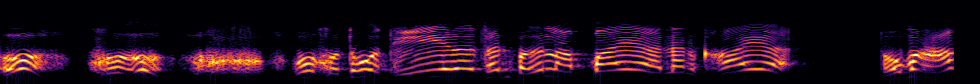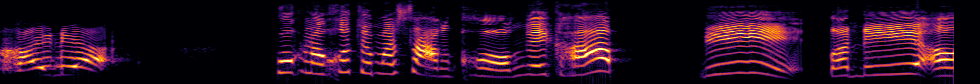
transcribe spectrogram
โอ้ขอขอโทษทีนะฉันเผลอหลับไปอะ นั่นใครอะ โทรมาหาใครเนี่ย พวกเราก็จะมาสั่งของไงครับ นี่ ตอนนี้เอ่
